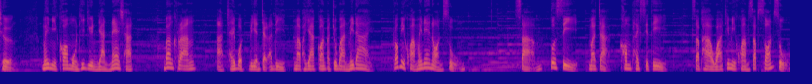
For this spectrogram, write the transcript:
เชิง ไม่มีข้อมูลที่ยืนยันแน่ชัด บางครั้งอาจใช้บทเรียนจากอดีตมาพยากรณ์ปัจจุบันไม่ได้ เพราะมีความไม่แน่นอนสูง 3. ตัว C มาจาก complexity สภาวะที่มีความซับซ้อนสูง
